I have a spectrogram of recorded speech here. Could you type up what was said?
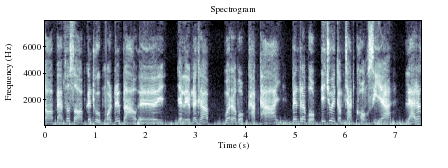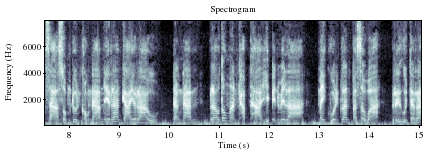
ตอบแบบทดสอบกันถูกหมดหรือเปล่าเอ่ยอย่าลืมนะครับ ว่าระบบขับถ่ายเป็นระบบที่ช่วยกำจัดของเสีย และรักษาสมดุลของน้ำในร่างกายเรา ดังนั้นเราต้องหมั่นขับถ่ายให้เป็นเวลา ไม่ควรกลั้นปัสสาวะ หรืออุจจาระ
